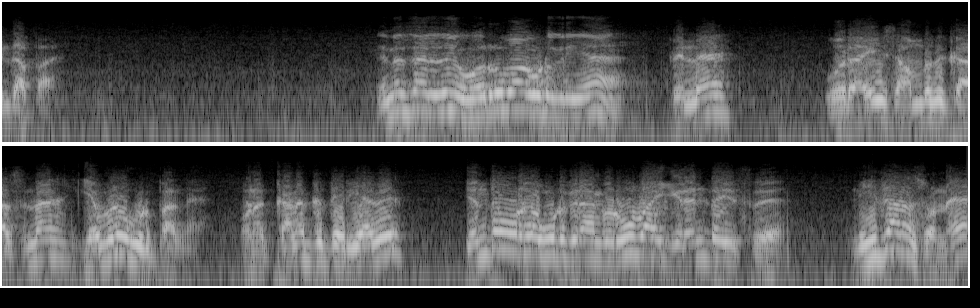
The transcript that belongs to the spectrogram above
இந்தாப்பா. என்ன சார் இது? ஒரு ரூபா கொடுக்குறீங்க? பின்ன ஒரு ஐஸ் ஐம்பது காசுனா எவ்வளவு கொடுப்பாங்க? உனக்கு கணக்கு தெரியாது? எந்த ஊர்ல கொடுக்குறாங்க ரூபாய்க்கு ரெண்டு ஐஸ்? நீ தானே சொன்ன?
